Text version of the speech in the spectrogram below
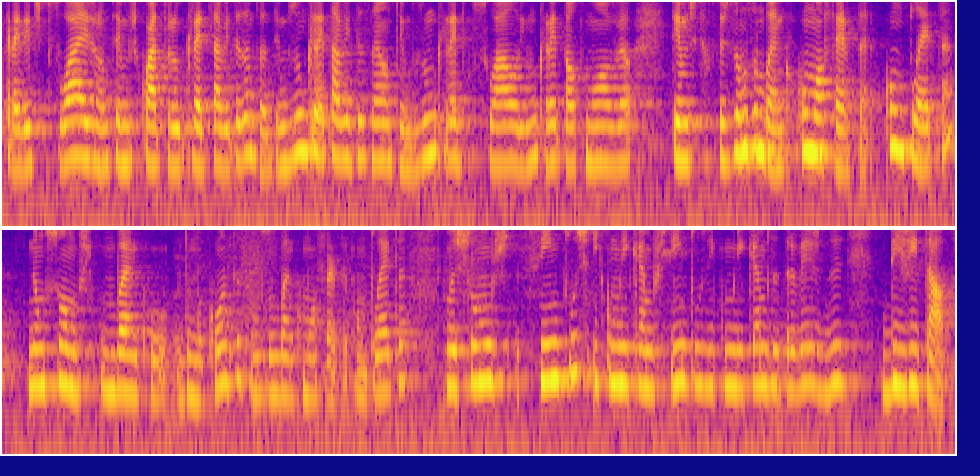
créditos pessoais, não temos 4 créditos à habitação, portanto temos um crédito à habitação, temos um crédito pessoal e um crédito automóvel, temos, ou seja, somos um banco com uma oferta completa, não somos um banco de uma conta, somos um banco com uma oferta completa, mas somos simples e comunicamos simples e comunicamos através de digital.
